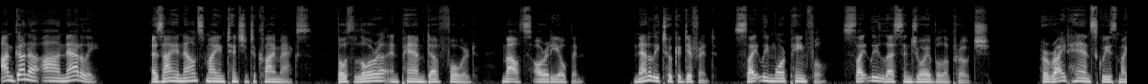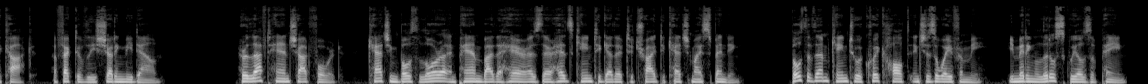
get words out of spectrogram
I'm gonna, ah, uh, Natalie. As I announced my intention to climax, both Laura and Pam dove forward, mouths already open. Natalie took a different, slightly more painful, slightly less enjoyable approach. Her right hand squeezed my cock, effectively shutting me down. Her left hand shot forward, catching both Laura and Pam by the hair as their heads came together to try to catch my spending. Both of them came to a quick halt inches away from me, emitting little squeals of pain.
